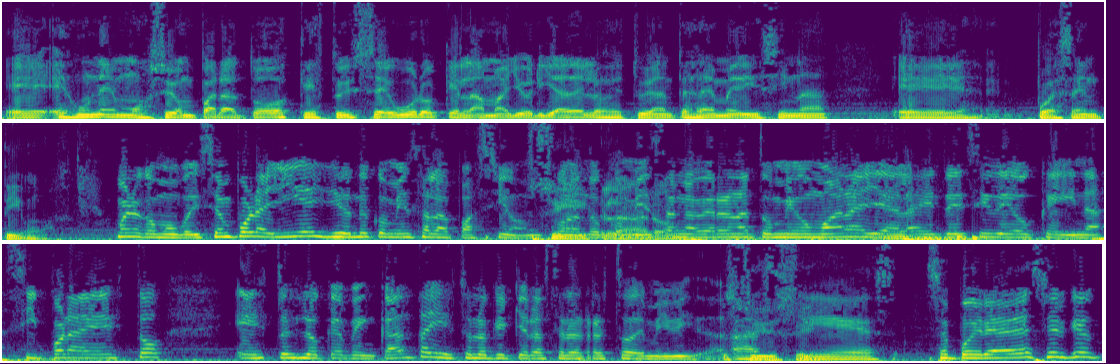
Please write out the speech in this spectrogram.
eh, es una emoción para todos que estoy seguro que la mayoría de los estudiantes de medicina eh, pues sentimos. Bueno, como dicen por allí, allí es donde comienza la pasión. Sí, Cuando claro. comienzan a ver anatomía humana, ya la gente decide, ok, nací para esto, esto es lo que me encanta y esto es lo que quiero hacer el resto de mi vida. Así es. Se podría decir que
